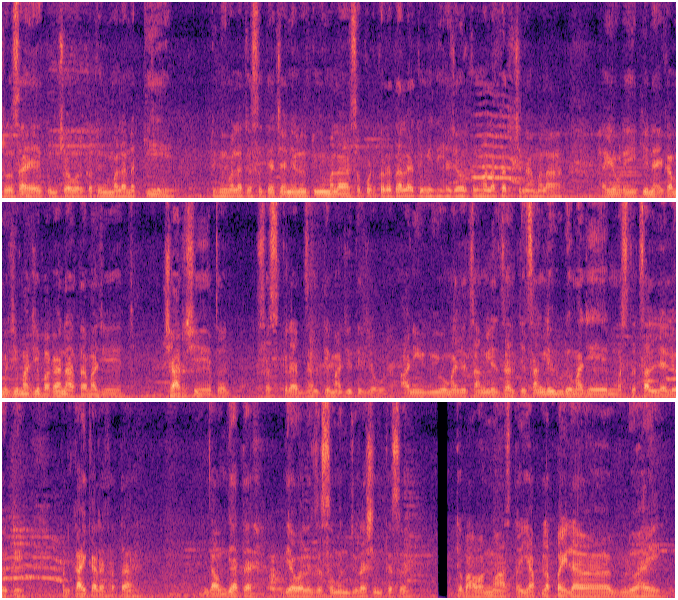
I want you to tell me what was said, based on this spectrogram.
भरोसा आहे तुमच्यावर का तुम्ही मला नक्की तुम्ही मला जसं त्या चॅनेलवर तुम्ही मला सपोर्ट करत आलाय तुम्ही ह्याच्यावर पण मला करचे ना मला एवढं की नाही का? म्हणजे माझे बघा ना आता माझे चारशे सबस्क्राईब झालते माझे त्याच्यावर. आणि व्हिडिओ माझे चांगलेच झाले ते चांगले व्हिडिओ माझे मस्त चाललेले होते. पण काय करायचं आता? जाऊन द्या आता. देवाला जसं मंजूर असेल तसं. तर भावांनो आज ताई आपला पहिला व्हिडिओ आहे.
